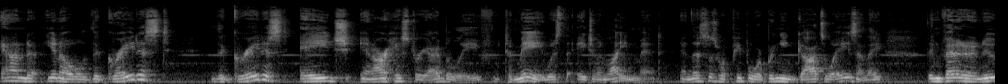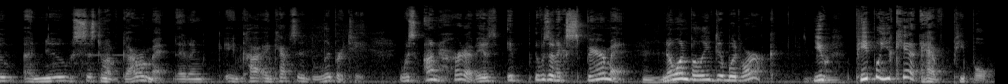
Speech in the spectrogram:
and you know the greatest the greatest age in our history i believe to me was the age of enlightenment and this is where people were bringing god's ways and they, they invented a new a new system of government that en, enca- encapsulated liberty it was unheard of it was it, it was an experiment mm-hmm. no one believed it would work you people you can't have people.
